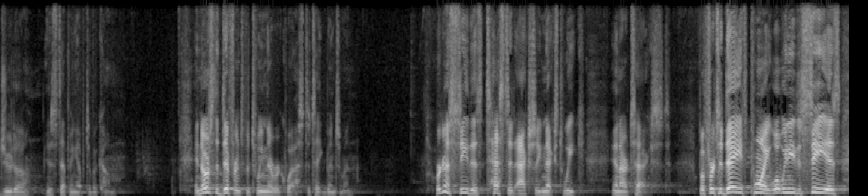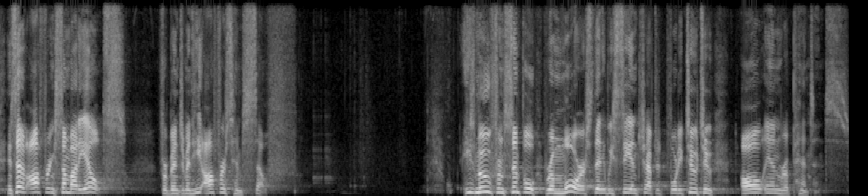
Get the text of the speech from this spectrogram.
Judah is stepping up to become. And notice the difference between their request to take Benjamin. We're going to see this tested actually next week in our text. But for today's point, what we need to see is instead of offering somebody else for Benjamin, he offers himself. He's moved from simple remorse that we see in chapter 42 to all in repentance.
